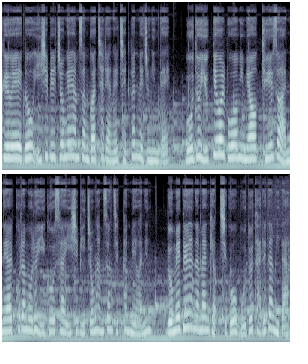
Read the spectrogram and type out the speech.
그 외에도 21종의 함선과 차량을 재판매 중인데 모두 6개월 보험이며 뒤에서 안내할 Coramor 2954 22종 함선 재판매와는 Nomad 하나만 겹치고 모두 다르답니다.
